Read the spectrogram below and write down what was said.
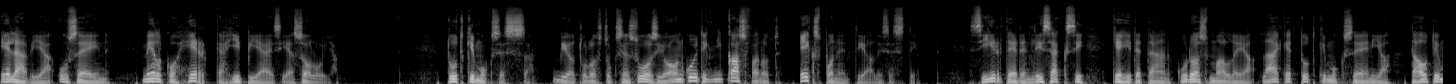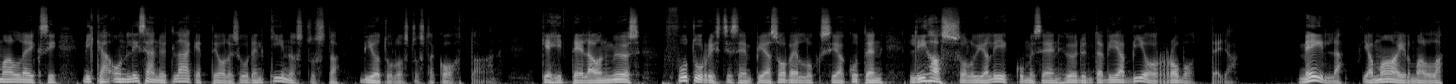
eläviä, usein melko herkkähipiäisiä soluja. Tutkimuksessa biotulostuksen suosio on kuitenkin kasvanut eksponentiaalisesti. Siirteiden lisäksi kehitetään kudosmalleja lääketutkimukseen ja tautimalleiksi, mikä on lisännyt lääketeollisuuden kiinnostusta biotulostusta kohtaan. Kehitteillä on myös futuristisempia sovelluksia, kuten lihassoluja liikkumiseen hyödyntäviä biorobotteja. Meillä ja maailmalla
